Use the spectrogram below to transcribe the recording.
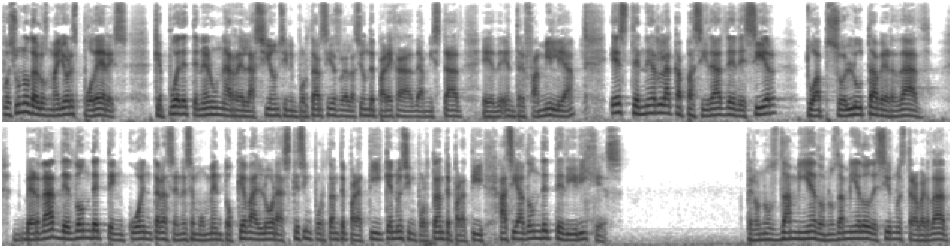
Pues uno de los mayores poderes que puede tener una relación, sin importar si es relación de pareja, de amistad, eh, entre familia, es tener la capacidad de decir tu absoluta verdad verdad de dónde te encuentras en ese momento, qué valoras, qué es importante para ti, qué no es importante para ti, hacia dónde te diriges. Pero nos da miedo, nos da miedo decir nuestra verdad.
